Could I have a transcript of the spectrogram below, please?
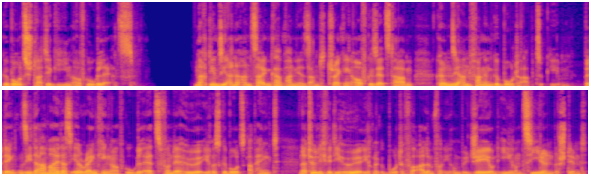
Gebotsstrategien auf Google Ads. Nachdem Sie eine Anzeigenkampagne samt Tracking aufgesetzt haben, können Sie anfangen, Gebote abzugeben. Bedenken Sie dabei, dass Ihr Ranking auf Google Ads von der Höhe Ihres Gebots abhängt. Natürlich wird die Höhe Ihrer Gebote vor allem von Ihrem Budget und Ihren Zielen bestimmt.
